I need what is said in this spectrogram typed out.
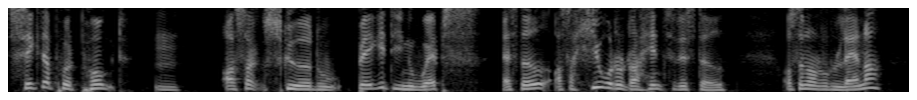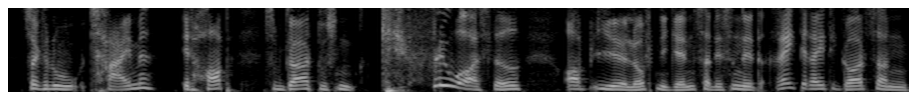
sigter på et punkt, Mm. og så skyder du begge dine webs afsted, og så hiver du dig hen til det sted. Og så når du lander, så kan du time et hop, som gør, at du sådan flyver afsted op i øh, luften igen, så det er sådan et rigtig, rigtig godt sådan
